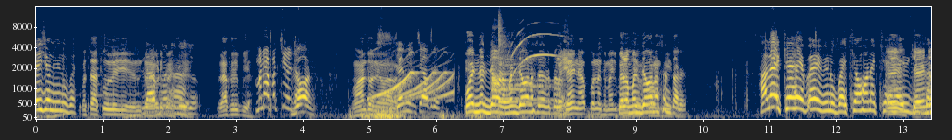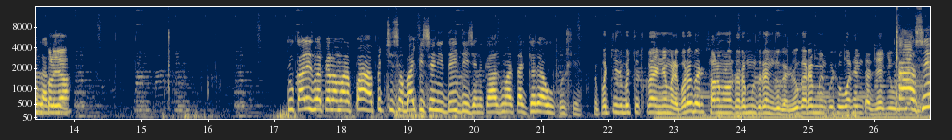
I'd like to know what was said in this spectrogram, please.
દેજો ને વિનુભાઈ. પૈસા તું લઈ જજે આપણી પાસે. લાખ રૂપિયા. જોન. વાંધો નહીં કોઈ નથી દેવાનું મને દેવાના છે પેલા. જઈને આપવાના છે મારી પેલા મને દેવાના છે ને તારે? હાલે ખે હે એ વિનુભાઈ ખેવો ને ખે આવી ગઈ એને કલાક તું કાલીશભાઈ પેલા મારા પચીસો બાકી છે ની દઈ દેજે ને કે આજ મારે તારે ઘરે આવવું પડશે. પચીસ પચીસ કઈ નહીં મળે બરોબર? સાડા તો રમવું તો રમ જુગાર. જુગાર રમીને પછી ઊભા થઈને તારે જે કેવું આ છે.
